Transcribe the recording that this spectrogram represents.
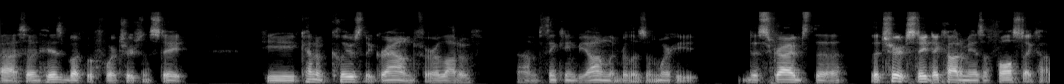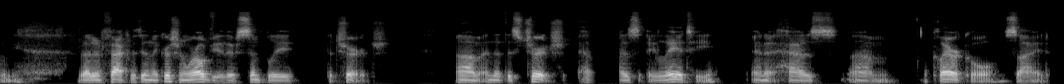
Uh, so in his book before church and state, he kind of clears the ground for a lot of um, thinking beyond liberalism, where he describes the the church state dichotomy as a false dichotomy. That in fact, within the Christian worldview, there's simply the church, um, and that this church has a laity and it has um, a clerical side,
